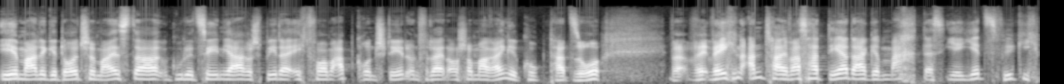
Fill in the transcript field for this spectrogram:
ehemalige deutsche Meister gute zehn Jahre später echt vorm Abgrund steht und vielleicht auch schon mal reingeguckt hat, so. Wel- Welchen Anteil, was hat der da gemacht, dass ihr jetzt wirklich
